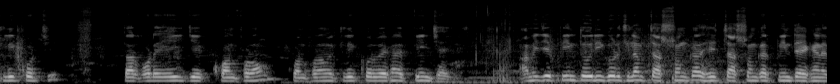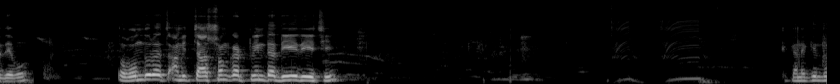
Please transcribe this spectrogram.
ক্লিক করছি। তারপরে এই যে কনফার্ম কনফার্মে ক্লিক করবে এখানে পিন চাই। আমি যে পিন তৈরি করেছিলাম, চার সংখ্যার, সেই চার সংখ্যার পিনটা এখানে দেব। তো বন্ধুরা, আমি চার সংখ্যার পিনটা দিয়ে দিয়েছি। এখানে কিন্তু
